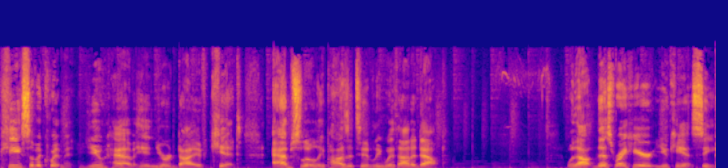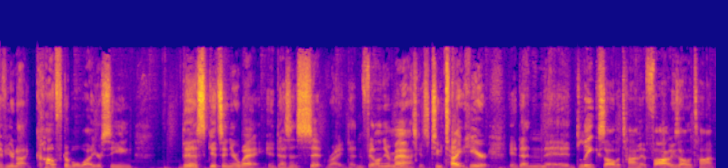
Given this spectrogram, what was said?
piece of equipment you have in your dive kit, absolutely, positively, without a doubt, Without this right here, you can't see. If you're not comfortable while you're seeing, this gets in your way. It doesn't sit right, doesn't fill in your mask. It's too tight here. It doesn't, it leaks all the time. It fogs all the time.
